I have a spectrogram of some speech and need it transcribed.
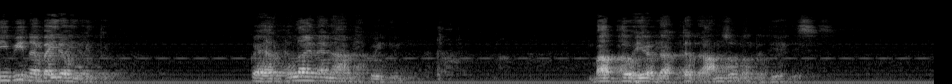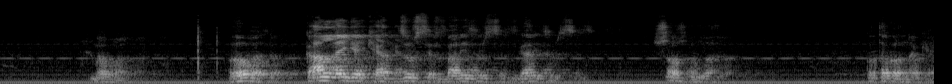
নিবি না, বাইরে মুখে তুই কয় আর নাই না আমি কই নিব বাধ্য ডাক্তার দিয়ে বাবা কাল খেত জুড়ছেন, বাড়ি জুড়ছেন, গাড়ি জুড়ছেন, সব কথা কর না কে?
